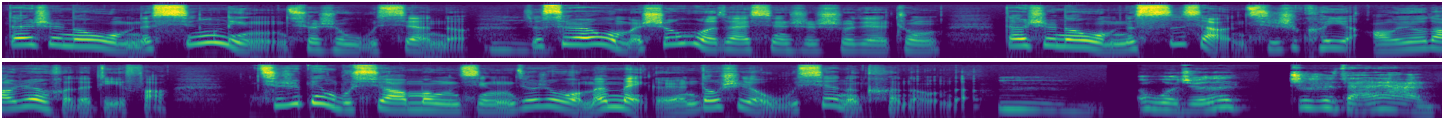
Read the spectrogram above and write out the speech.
但是呢，我们的心灵却是无限的。就虽然我们生活在现实世界中，但是呢，我们的思想其实可以遨游到任何的地方，其实并不需要梦境，就是我们每个人都是有无限的可能的。嗯，我觉得就是咱俩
